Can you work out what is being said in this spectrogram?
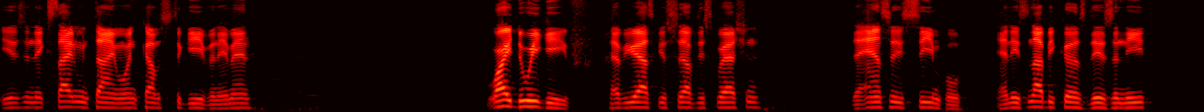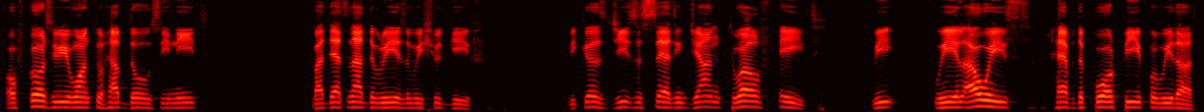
It is an exciting time when it comes to giving, amen? Why do we give? Have you asked yourself this question? The answer is simple, and it's not because there's a need. Of course, we want to help those in need, but that's not the reason we should give. Because Jesus said in John 12, 8, we will always have the poor people with us.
